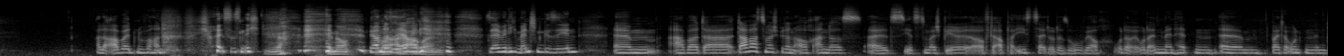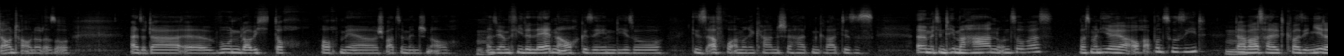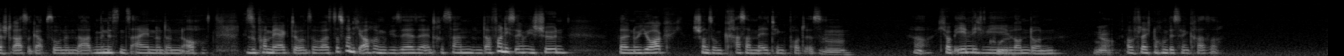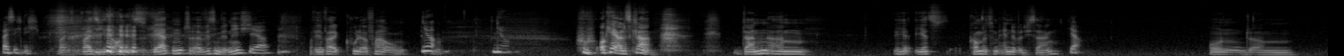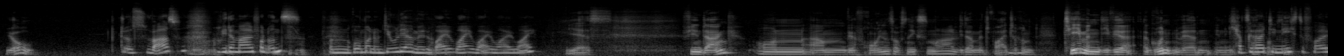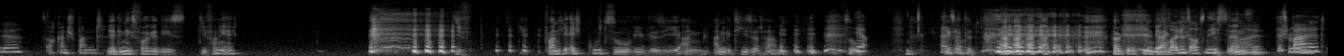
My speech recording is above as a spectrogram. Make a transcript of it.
alle arbeiten waren. Ich weiß es nicht. Ja, genau. wir haben da sehr wenig, sehr wenig Menschen gesehen. Ähm, aber da, da war es zum Beispiel dann auch anders als jetzt zum Beispiel auf der Upper East Side oder so, auch, oder, oder in Manhattan, ähm, weiter unten in Downtown oder so. Also da äh, wohnen, glaube ich, doch auch mehr schwarze Menschen auch. Mhm. Also wir haben viele Läden auch gesehen, die so dieses Afroamerikanische hatten, gerade dieses äh, mit dem Thema Haaren und sowas, was man hier ja auch ab und zu sieht. Da mhm. war es halt quasi in jeder Straße gab es so einen Laden, mindestens einen und dann auch die Supermärkte und sowas. Das fand ich auch irgendwie sehr, sehr interessant. Und da fand ich es irgendwie schön, weil New York schon so ein krasser Melting Pot ist. Mhm. Ja, ich glaube ähnlich wie cool. London. Ja. Aber vielleicht noch ein bisschen krasser. Weiß ich nicht. Weiß, weiß ich jetzt auch nicht. Das ist wertend, äh, wissen wir nicht. Ja. Auf jeden Fall coole Erfahrung. Ja. Ja. Puh, okay, alles klar. Dann, ähm, je- jetzt kommen wir zum Ende, würde ich sagen. Ja. Und, ähm, jo. Das war's wieder mal von uns, von Roman und Julia mit Why, Why, Why, Why, Why. Yes. Vielen Dank und ähm, wir freuen uns aufs nächste Mal wieder mit weiteren Themen, die wir ergründen werden. Ich habe gehört, die nächste Folge ist auch ganz spannend. Ja, die nächste Folge, die, ist, die fand ich echt. die fand ich echt gut so, wie wir sie an, angeteasert haben. So. Ja. Also, Gerettet. okay, vielen wir Dank. freuen uns aufs nächste dann. Mal. Bis Tschö. bald.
